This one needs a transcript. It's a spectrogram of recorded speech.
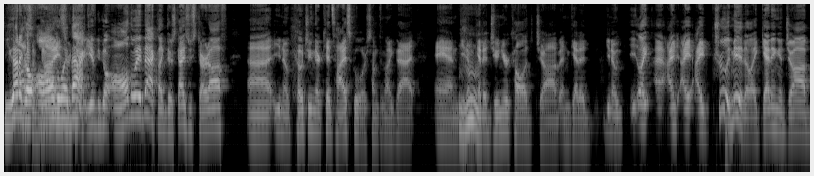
you got to go all the way retire. back. You have to go all the way back. Like there's guys who start off, uh, you know, coaching their kids high school or something like that, and you mm-hmm. know get a junior college job and get a you know like I I, I truly mean it like getting a job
